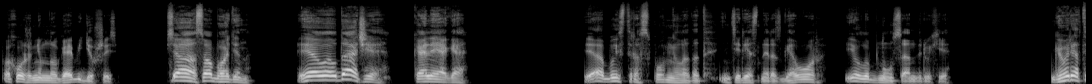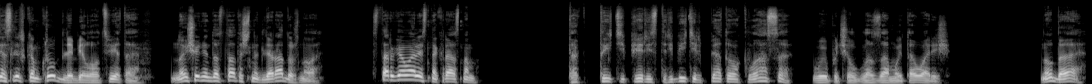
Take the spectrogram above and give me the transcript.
похоже, немного обидевшись. «Всё, свободен. И удачи, коллега!» Я быстро вспомнил этот интересный разговор и улыбнулся Андрюхе. «Говорят, я слишком крут для белого цвета, но еще недостаточно для радужного. Сторговались на красном». «Так ты теперь истребитель пятого класса?» — выпучил глаза мой товарищ. «Ну да,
